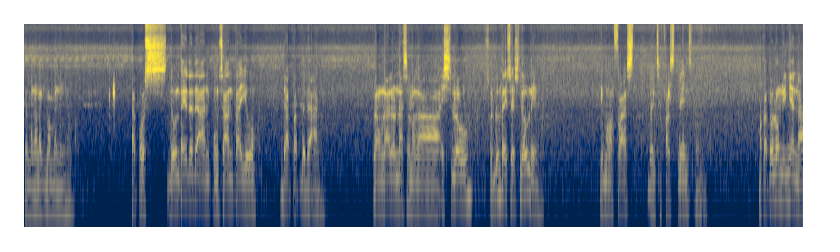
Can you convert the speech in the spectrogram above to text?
sa mga nagmamaniho. Tapos, doon tayo dadaan kung saan tayo dapat dadaan. Lalo lalo na sa mga slow. So, doon tayo sa slow lane. Yung mga fast, doon sa fast lane. So, makatulong din yan na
